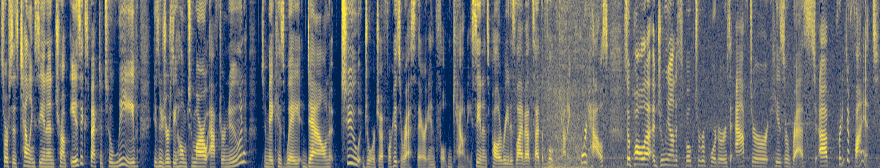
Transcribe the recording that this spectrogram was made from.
Sources telling CNN Trump is expected to leave his New Jersey home tomorrow afternoon to make his way down to Georgia for his arrest there in Fulton County. CNN's Paula Reed is live outside the Fulton County courthouse. So, Paula, Giuliani spoke to reporters after his arrest, uh, pretty defiant.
